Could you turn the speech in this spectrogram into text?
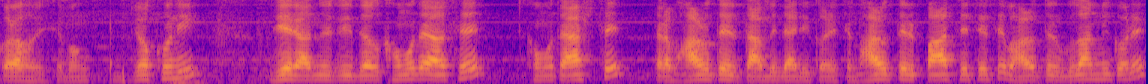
করা হয়েছে এবং যখনই যে রাজনৈতিক দল ক্ষমতায় আছে, ক্ষমতায় আসছে, তারা ভারতের দাবিদারি করেছে, ভারতের পা চেটেছে, ভারতের গোলামি করে,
